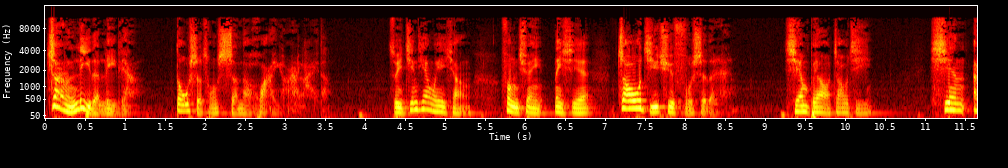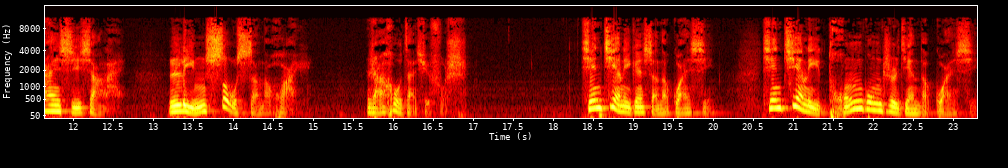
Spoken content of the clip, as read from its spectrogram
站立的力量，都是从神的话语而来。所以今天我也想奉劝那些着急去服侍的人，先不要着急，先安息下来，领受神的话语，然后再去服侍。先建立跟神的关系，先建立同工之间的关系，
